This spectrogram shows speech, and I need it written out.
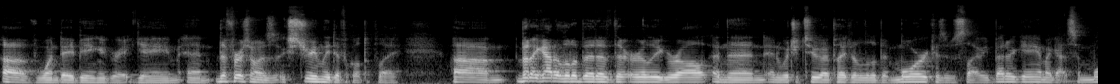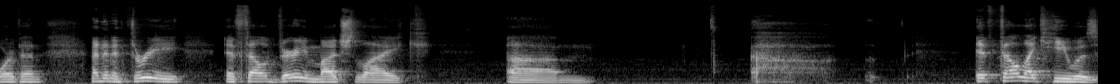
of one day being a great game. And the first one was extremely difficult to play, um, but I got a little bit of the early Geralt, and then in Witcher Two I played it a little bit more because it was a slightly better game. I got some more of him, and then in three it felt very much like. Um, it felt like he was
